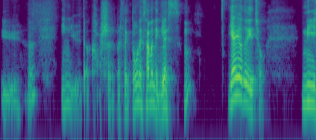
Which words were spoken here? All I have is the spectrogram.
¿eh? Perfecto, un examen de inglés. Ya yo te he dicho, ni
